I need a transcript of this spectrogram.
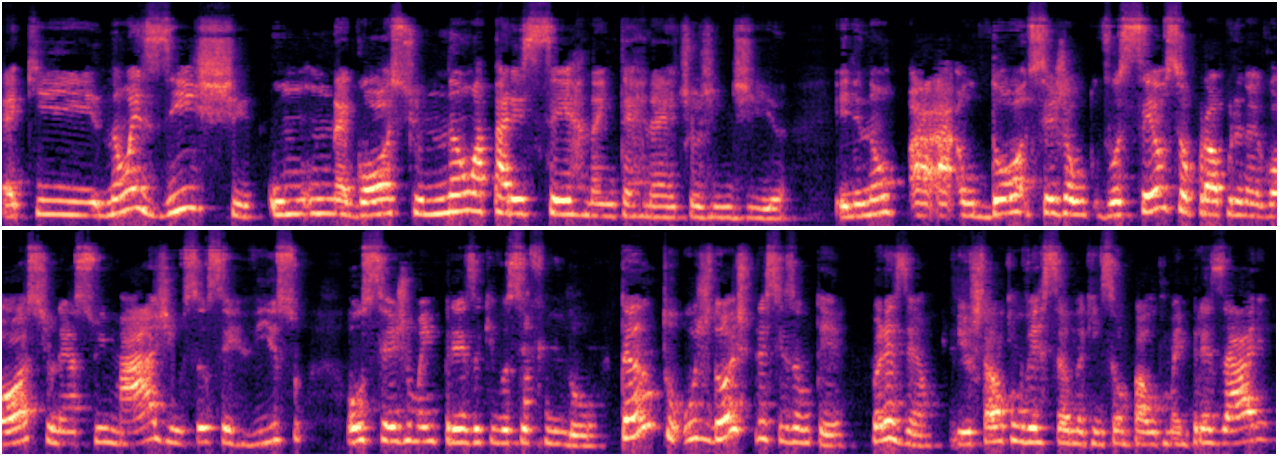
é que não existe um, um negócio não aparecer na internet hoje em dia. Ele não, a, a, o do, seja você o seu próprio negócio, né, a sua imagem, o seu serviço, ou seja uma empresa que você fundou. Tanto os dois precisam ter. Por exemplo, eu estava conversando aqui em São Paulo com uma empresária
